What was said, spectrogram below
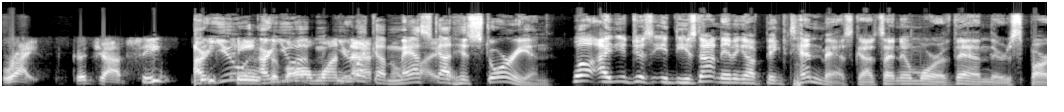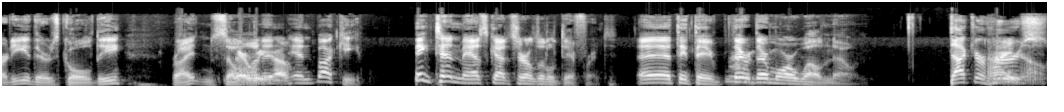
Right. Good job. See, Are you are you all a, you're like a mascot titles. historian? Well, I it just it, he's not naming off Big Ten mascots. I know more of them. There's Sparty, there's Goldie, right, and so There on, and, and Bucky. Big Ten mascots are a little different. Uh, I think they they're they're more well known. Dr. I Hirs,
